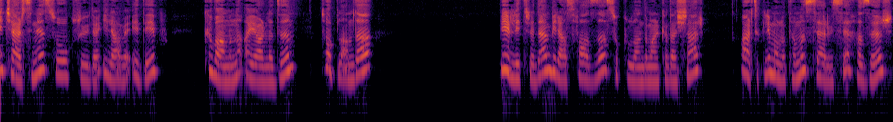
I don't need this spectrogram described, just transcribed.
İçerisine soğuk suyu da ilave edip kıvamını ayarladım. Toplamda 1 litreden biraz fazla su kullandım arkadaşlar. Artık limonatamız servise hazır.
